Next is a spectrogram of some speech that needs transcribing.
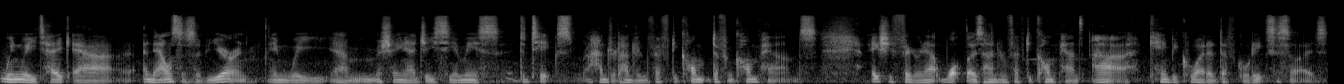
when we take our analysis of urine and we um, machine our GCMS detects 100, 150 com- different compounds, actually figuring out what those 150 compounds are can be quite a difficult exercise.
